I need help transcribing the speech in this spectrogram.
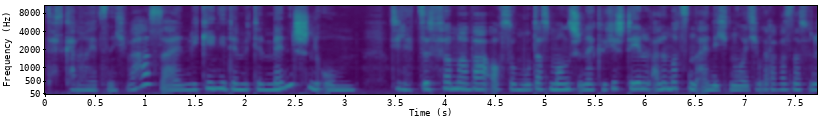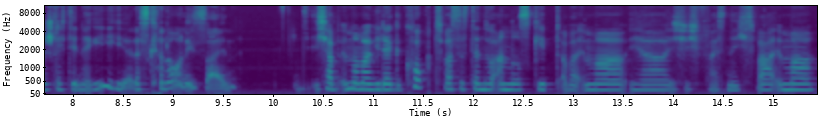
das kann doch jetzt nicht wahr sein. Wie gehen die denn mit den Menschen um? Die letzte Firma war auch so montags morgens schon in der Küche stehen und alle motzen eigentlich nur. Ich habe gedacht, was ist das für eine schlechte Energie hier? Das kann auch nicht sein. Ich habe immer mal wieder geguckt, was es denn so anderes gibt, aber immer, ja, ich, ich weiß nicht, es war immer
